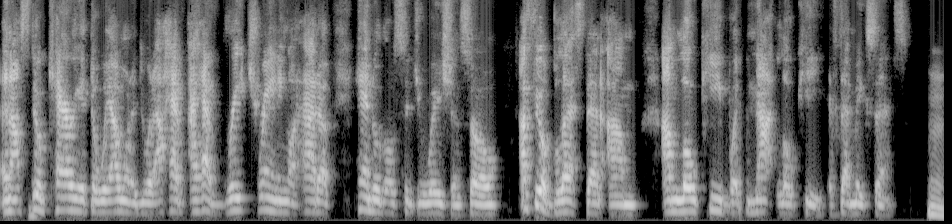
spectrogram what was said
And I'll still carry it the way I want to do it. I have I have great training on how to handle those situations. So I feel blessed that I'm I'm low key, but not low key, if that makes sense. Hmm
